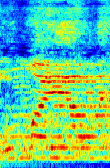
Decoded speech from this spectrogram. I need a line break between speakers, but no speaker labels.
Oh my, oh my.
